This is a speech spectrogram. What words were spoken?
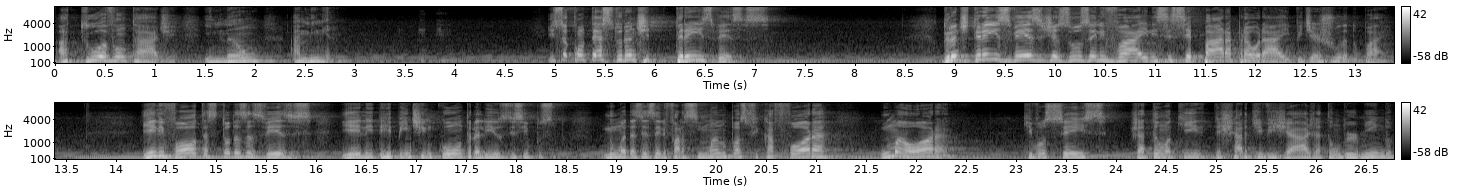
a tua vontade e não a minha. Isso acontece durante três vezes. Durante três vezes Jesus ele vai, ele se separa para orar e pedir ajuda do Pai. E ele volta todas as vezes e ele de repente encontra ali os discípulos. Numa das vezes ele fala assim: "Mano, não posso ficar fora uma hora que vocês já estão aqui, deixaram de vigiar, já estão dormindo."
